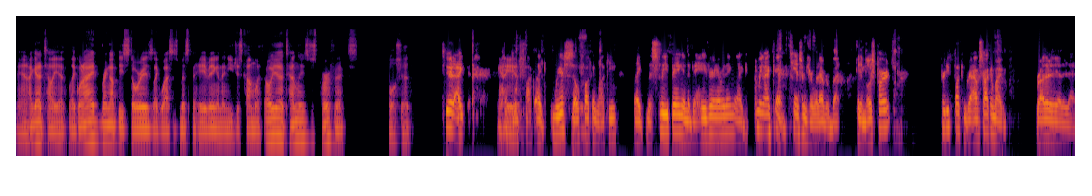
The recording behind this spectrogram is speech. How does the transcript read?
Man, I gotta tell you, like when I bring up these stories, like Wes is misbehaving, and then you just come with, "Oh yeah, Tenley's just perfect." Bullshit. Dude, I I got a good fuck. Like, we're so fucking lucky. Like the sleeping and the behavior and everything. Like, I mean, I get tantrums or whatever, but for the most part, pretty fucking great. I was talking to my brother the other day,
